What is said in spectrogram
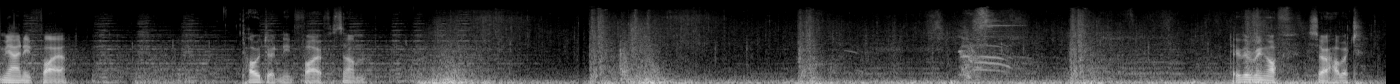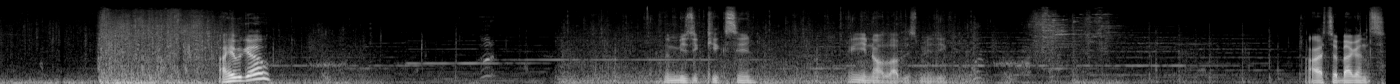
Mean, I need fire. Told you I'd need fire for some. Take the ring off, Sir Hobbit. Oh, ah, here we go. The music kicks in. And you not love this music. Alright, so Baggins.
